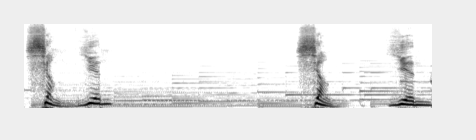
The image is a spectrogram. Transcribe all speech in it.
像烟，像烟。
